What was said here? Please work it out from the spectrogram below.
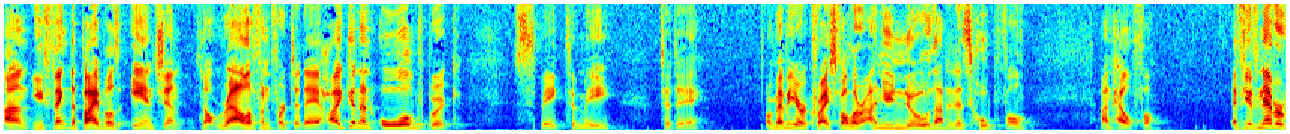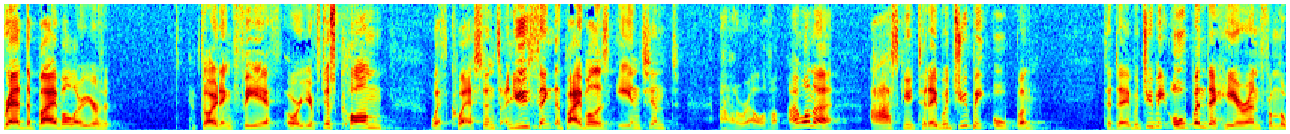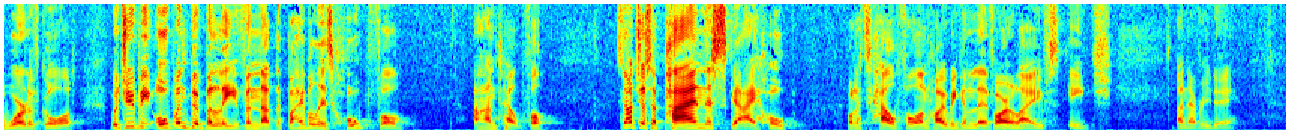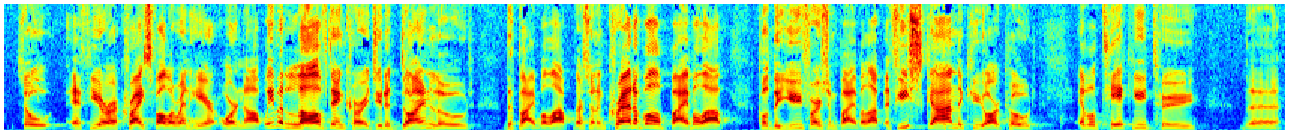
and you think the Bible's ancient, it's not relevant for today, how can an old book speak to me today? Or maybe you're a Christ follower and you know that it is hopeful and helpful. If you've never read the Bible or you're doubting faith or you've just come with questions and you think the Bible is ancient and irrelevant, I want to ask you today would you be open today? Would you be open to hearing from the Word of God? Would you be open to believing that the Bible is hopeful and helpful. It's not just a pie in the sky hope, but it's helpful on how we can live our lives each and every day. So, if you're a Christ follower in here or not, we would love to encourage you to download the Bible app. There's an incredible Bible app called the YouVersion Bible app. If you scan the QR code, it will take you to the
